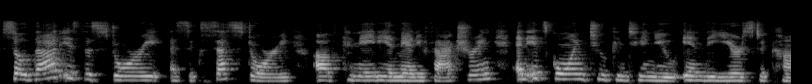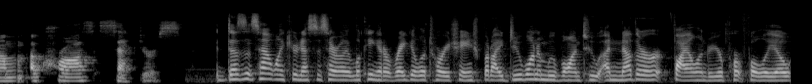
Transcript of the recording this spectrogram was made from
So that is the story, a success story of Canadian manufacturing, and it's going to continue in the years to to come across sectors. It doesn't sound like you're necessarily looking at a regulatory change, but I do want to move on to another file under your portfolio,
